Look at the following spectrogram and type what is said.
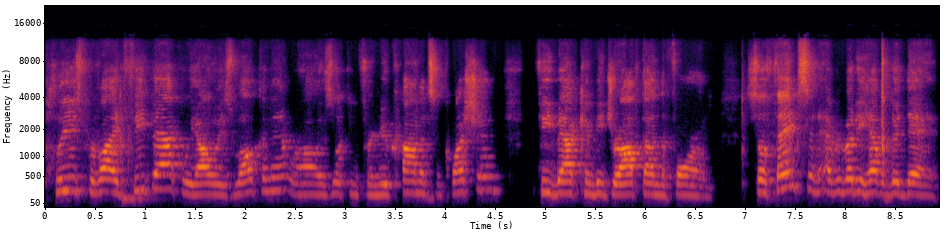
Please provide feedback. We always welcome it. We're always looking for new comments and questions. Feedback can be dropped on the forum. So thanks and everybody have a good day.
